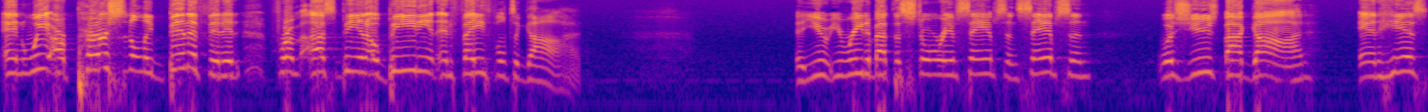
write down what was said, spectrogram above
and we are personally benefited from us being obedient and faithful to God. Uh, you, you read about the story of Samson. Samson was used by God, and his,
